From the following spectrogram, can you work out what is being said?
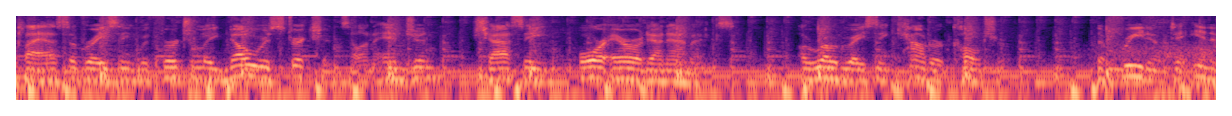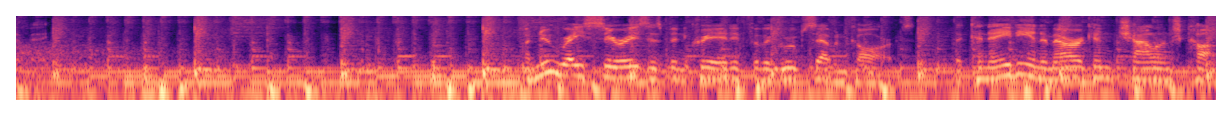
class of racing with virtually no restrictions on engine, chassis, or aerodynamics, a road racing counterculture, the freedom to innovate. A new race series has been created for the Group 7 cars, the Canadian American Challenge Cup,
